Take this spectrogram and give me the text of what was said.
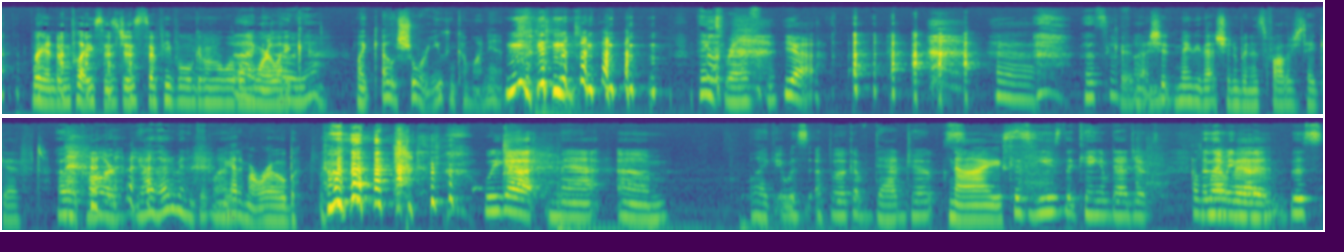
random places, just so people will give him a little Like, more oh, like, yeah. like, oh sure, you can come on in. Thanks, Rev. yeah. That's so Good. fun. That should maybe that should have been his Father's Day gift. Oh, a collar. Yeah, that'd have been a good one. I got him a robe. We got Matt. Um, like it was a book of dad jokes. Nice. Because he's the king of dad jokes. I and then we got this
